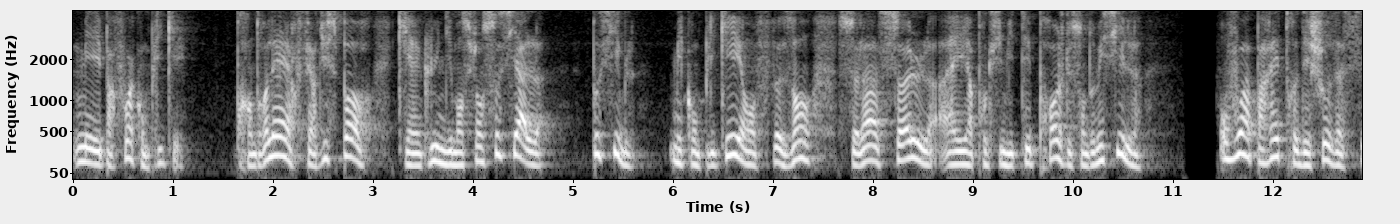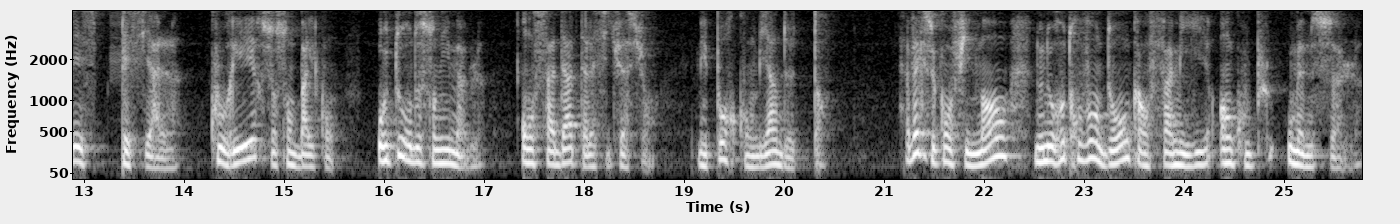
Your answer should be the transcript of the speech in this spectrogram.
mais parfois compliqué. Prendre l'air, faire du sport, qui inclut une dimension sociale? Possible, mais compliqué en faisant cela seul et à proximité proche de son domicile. On voit apparaître des choses assez spéciales. Courir sur son balcon, autour de son immeuble, on s'adapte à la situation. Mais pour combien de temps? Avec ce confinement, nous nous retrouvons donc en famille, en couple ou même seuls.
